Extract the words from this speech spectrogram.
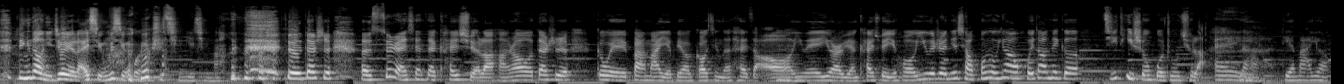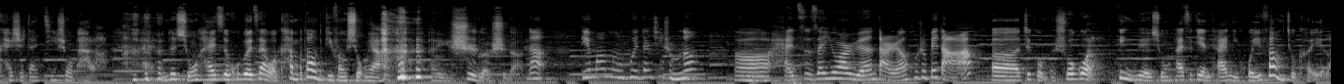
拎到你这里来，行不行？果然是亲爹亲妈。对，但是呃，虽然现在开学了哈，然后但是各位爸妈也不要高兴的太早，嗯因为幼儿园开学以后，意味着你的小朋友要回到那个集体生活中去了。哎那爹妈又要开始担惊受怕了。哎我们的熊孩子会不会在我看不到的地方熊呀？哎，是的，是的。那爹妈们会担心什么呢？呃，孩子在幼儿园打人或者被打，呃，这个我们说过了，订阅熊孩子电台，你回放就可以了。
